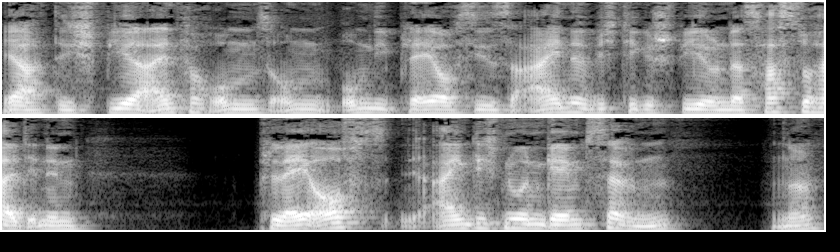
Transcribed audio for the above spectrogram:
ja, die Spiel einfach ums, um, um die Playoffs, dieses eine wichtige Spiel. Und das hast du halt in den Playoffs eigentlich nur in Game 7, ne?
